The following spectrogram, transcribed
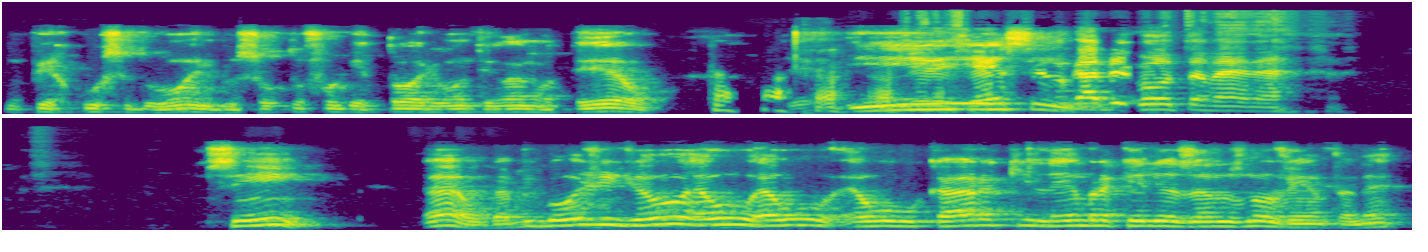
no percurso do ônibus, soltou foguetório ontem lá no hotel. E assim, o Gabigol também, né? Sim, é, o Gabigol hoje em dia é o, é o, é o cara que lembra aqueles anos 90, né?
